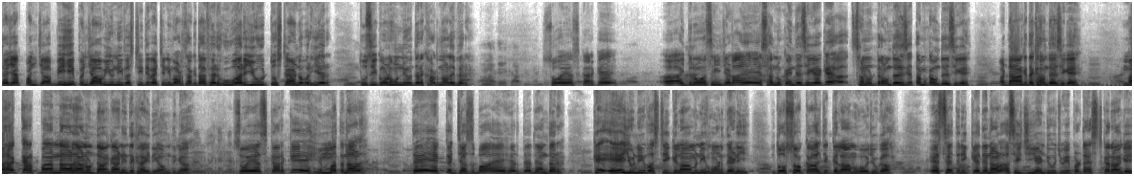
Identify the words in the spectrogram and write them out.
ਤੇ ਜੇ ਪੰਜਾਬੀ ਹੀ ਪੰਜਾਬ ਯੂਨੀਵਰਸਿਟੀ ਦੇ ਵਿੱਚ ਨਹੀਂ ਵੜ ਸਕਦਾ ਫਿਰ who are you to stand over here ਤੁਸੀਂ ਕੌਣ ਹੁੰਨੇ ਉਧਰ ਖੜਨ ਵਾਲੇ ਫਿਰ? ਸੋ ਇਸ ਕਰਕੇ ਇੱਧਰੋਂ ਅਸੀਂ ਜਿਹੜਾ ਇਹ ਇਹ ਸਾਨੂੰ ਕਹਿੰਦੇ ਸੀਗੇ ਕਿ ਸਾਨੂੰ ਡਰਾਉਂਦੇ ਸੀ ਧਮਕਾਉਂਦੇ ਸੀਗੇ ਆ ਡਾਂਗ ਦਿਖਾਉਂਦੇ ਸੀਗੇ। ਮੈਂ ਕਿਹਾ ਕਿਰਪਾਨਾਂ ਵਾਲਿਆਂ ਨੂੰ ਡਾਂਗਾ ਨਹੀਂ ਦਿਖਾਈਦੀਆਂ ਹੁੰਦੀਆਂ। ਸੋ ਇਸ ਕਰਕੇ ਹਿੰਮਤ ਨਾਲ ਤੇ ਇੱਕ ਜਜ਼ਬਾ ਹੈ ਹਿਰਦੇ ਦੇ ਅੰਦਰ ਕਿ ਇਹ ਯੂਨੀਵਰਸਿਟੀ ਗੁਲਾਮ ਨਹੀਂ ਹੋਣ ਦੇਣੀ। 200 ਕਾਲਜ ਗੁਲਾਮ ਹੋ ਜਾਊਗਾ। ਇਸੇ ਤਰੀਕੇ ਦੇ ਨਾਲ ਅਸੀਂ ਜੀਐਨਡੀਯੂ 'ਚ ਵੀ ਪ੍ਰੋਟੈਸਟ ਕਰਾਂਗੇ।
